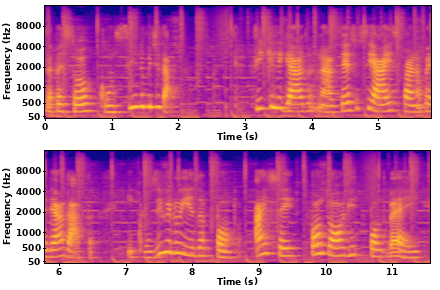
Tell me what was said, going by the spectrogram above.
da Pessoa com Síndrome de Down. Fique ligado nas redes sociais para não perder a data. inclusiveluisa.aic.org.br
